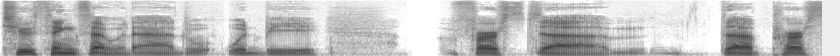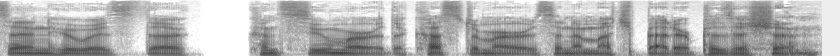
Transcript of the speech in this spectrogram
two things I would add w- would be first, um, the person who is the consumer, the customer, is in a much better position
